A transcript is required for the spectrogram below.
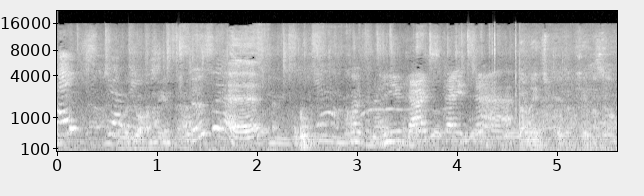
About higher. up here. Whoa. Does it? You guys stayed there. I need to put the kids on.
